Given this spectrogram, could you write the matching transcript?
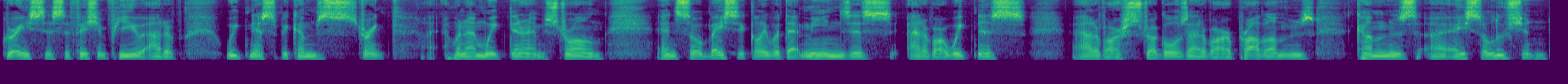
grace is sufficient for you out of weakness becomes strength. When I'm weak, then I'm strong. And so basically, what that means is out of our weakness, out of our struggles, out of our problems, comes uh, a solution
